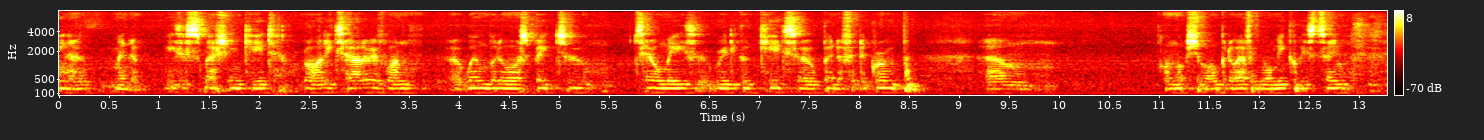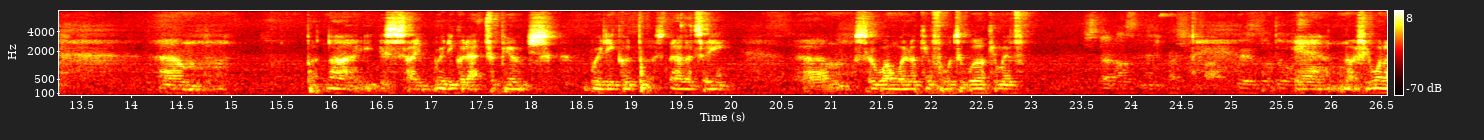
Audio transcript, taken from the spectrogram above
You know, meant to, he's a smashing kid. Ryley Towler, everyone at Wimbledon I speak to tell me he's a really good kid, so benefit the group. Um, I'm not sure I'm going to have him on my quiz team. Um, but no, you say really good attributes, really good personality. Um, so one we're looking forward to working with. Just don't ask him any questions about wheels or doors. Yeah, not if you want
